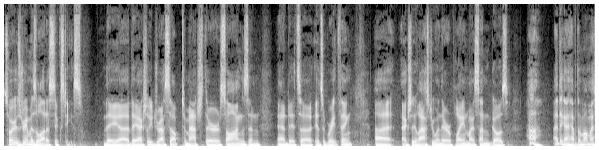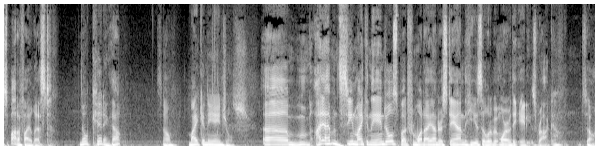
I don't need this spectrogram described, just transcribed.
Sawyer's Dream is a lot of 60s. They uh, they actually dress up to match their songs and and it's a it's a great thing. Uh, actually, last year when they were playing, my son goes, "Huh, I think I have them on my Spotify list." No kidding. Yeah. So Mike and the Angels. Um, I haven't seen Mike and the Angels, but from what I understand, he's a little bit more of the '80s rock. So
